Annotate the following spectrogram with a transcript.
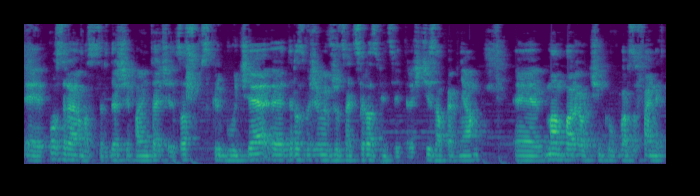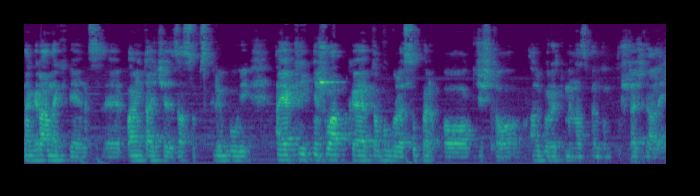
E, Pozdrawiam Was serdecznie. Pamiętajcie, zasubskrybujcie. E, Teraz będziemy wrzucać coraz więcej treści, zapewniam. E, Mam parę odcinków bardzo fajnych nagranych, więc pamiętajcie, zasubskrybuj. A jak klikniesz łapkę, to w ogóle super, bo gdzieś to algorytmy nas będą puszczać dalej.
